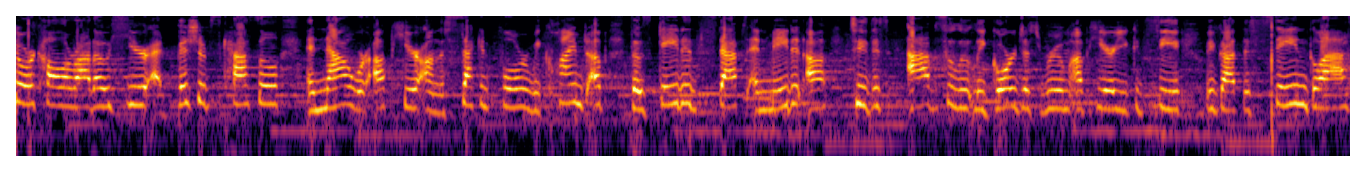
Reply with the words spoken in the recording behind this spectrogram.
Outdoor Colorado here at Bishop's Castle. And now we're up here on the second floor. We climbed up those gated steps and made it up to this absolutely gorgeous room up here. You can see we've got this stained glass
